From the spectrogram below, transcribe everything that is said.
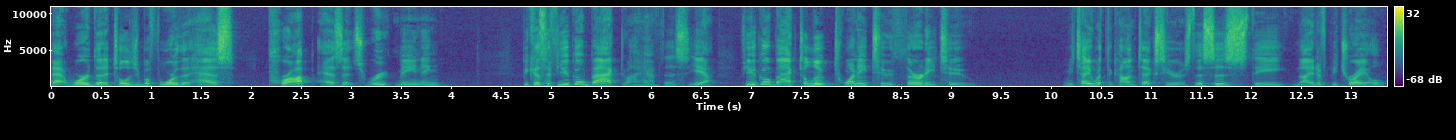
That word that I told you before that has prop as its root meaning. Because if you go back, do I have this? Yeah. If you go back to Luke 22 32, let me tell you what the context here is. This is the night of betrayal.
